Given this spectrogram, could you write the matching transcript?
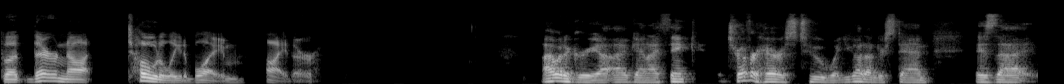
but they're not totally to blame either. I would agree. I, again, I think Trevor Harris, too, what you got to understand is that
